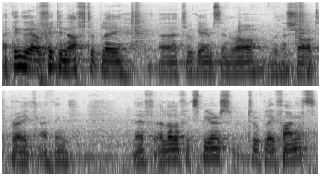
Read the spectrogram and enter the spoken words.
I think they are fit enough to play uh, two games in row with a short break. I think they have a lot of experience to play finals.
